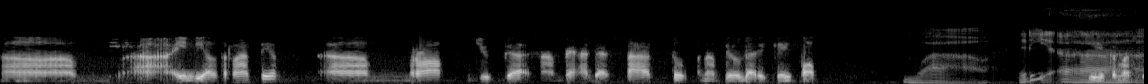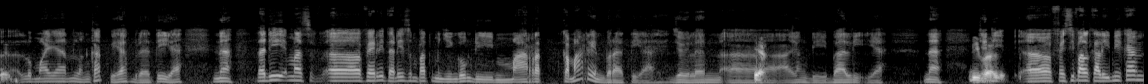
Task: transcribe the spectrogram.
um, uh, indie alternatif, um, rock, juga sampai ada satu penampil dari K-pop. Wow. Jadi uh, gitu, lumayan lengkap ya berarti ya. Nah tadi Mas uh, Ferry tadi sempat menyinggung di Maret kemarin berarti ya Joyland uh, ya. yang di Bali ya. Nah di jadi Uh, festival kali ini kan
